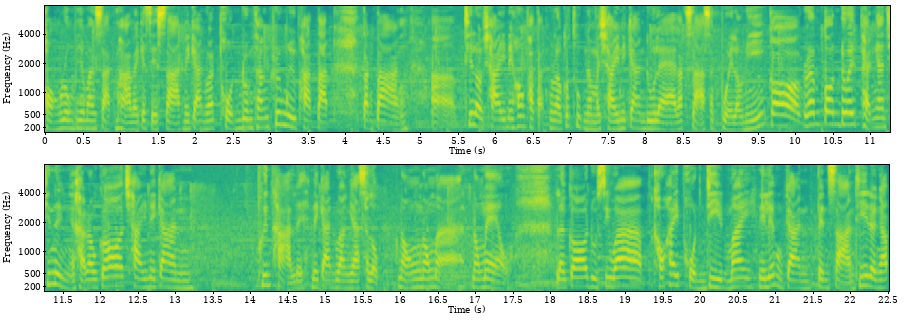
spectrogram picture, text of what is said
ของโรงพยาบาลสัตว์มหาลัยเกษตรศาสตร์ในการวัดผลรวมทั้งเครื่องมือผ่าตัดต่างๆ ที่เราใช้ในห้องผ่าตัดของเราก็ถูกนำมาใช้ในการดูแลรักษาสัตว์ป่วยเหล่านี้ ก็เริ่มต้นด้วยแผนงานที่หนึ่งอะค่ะเราก็ใช้ในการพื้นฐานเลยในการวางยาสลบน้องน้องหมาน้องแมว แล้วก็ดูซิว่าเขาให้ผลดีหรือไม่ในเรื่องของการเป็นสารที่ระงับ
